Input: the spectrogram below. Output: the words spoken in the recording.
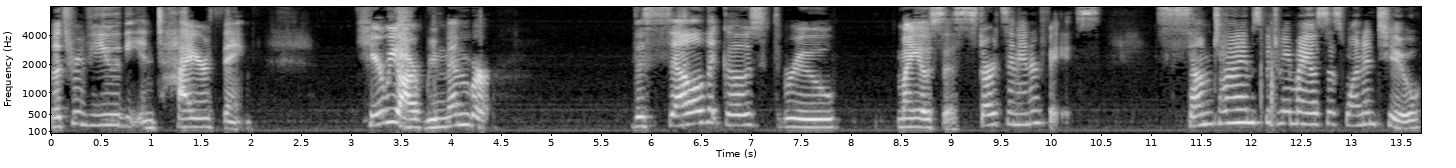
Let's review the entire thing. Here we are. Remember, the cell that goes through meiosis starts an interphase. Sometimes between meiosis 1 and 2,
